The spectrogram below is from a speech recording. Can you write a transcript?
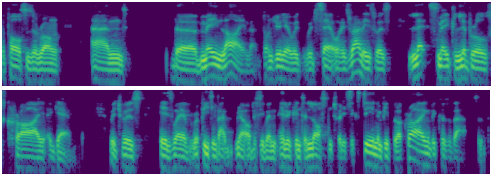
The pollsters are wrong. And the main line that Don Jr. would, would say at all his rallies was, "Let's make liberals cry again," which was his way of repeating back. You know, obviously when Hillary Clinton lost in 2016 and people are crying because of that sort of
